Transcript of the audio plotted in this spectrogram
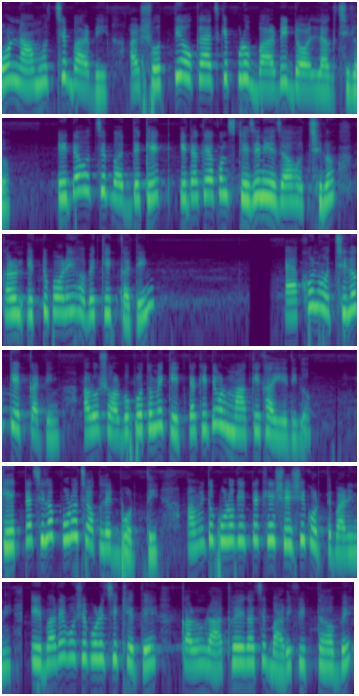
ওর নাম হচ্ছে বারবি। আর সত্যি ওকে আজকে পুরো বারবি ডল লাগছিল। এটা হচ্ছে বার্থডে কেক এটাকে এখন স্টেজে নিয়ে যাওয়া হচ্ছিল, কারণ একটু পরেই হবে কেক কাটিং এখন হচ্ছিল কেক কাটিং আর ও সর্বপ্রথমে কেকটা কেটে ওর মাকে খাইয়ে দিল। কেকটা ছিল পুরো চকলেট ভর্তি। আমি তো পুরো কেকটা খেয়ে শেষই করতে পারিনি। এবারে বসে পড়েছি খেতে, কারণ রাত হয়ে গেছে, বাড়ি ফিরতে হবে।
